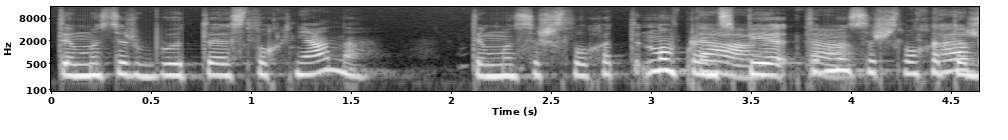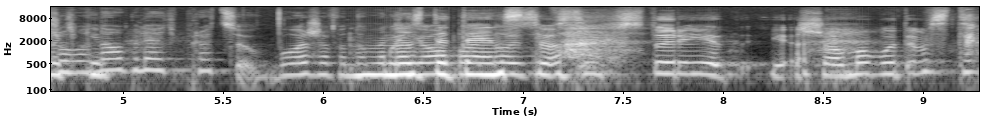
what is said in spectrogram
ти мусиш бути слухняна. Ти мусиш слухати. Ну, в принципі, так, ти так. мусиш слухати Кажу, батьків. воно, блядь, працює. Боже, воно, воно з дитинства. зі всіх сторін. Що ми будемо з тим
